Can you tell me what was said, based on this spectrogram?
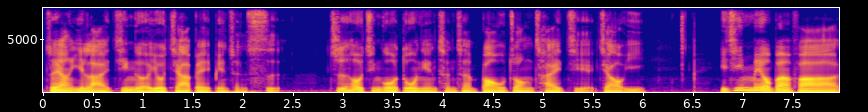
这样一来金额又加倍变成四。之后经过多年层层包装拆解交易，已经没有办法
